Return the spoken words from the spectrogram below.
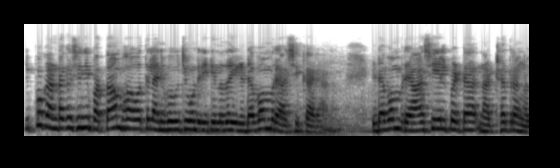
ഇപ്പോൾ കണ്ടകശനി പത്താം ഭാവത്തിൽ അനുഭവിച്ചുകൊണ്ടിരിക്കുന്നത് ഇടവം രാശിക്കാരാണ്. ഇടവം രാശിയിൽപ്പെട്ട നക്ഷത്രങ്ങൾ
